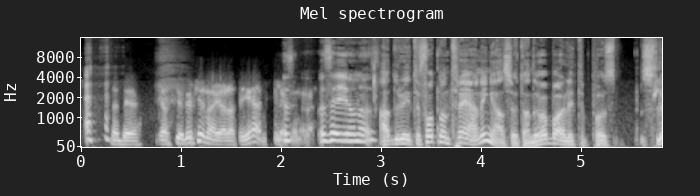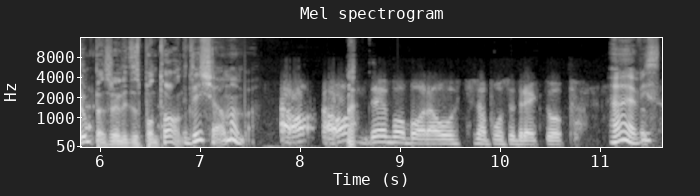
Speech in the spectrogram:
men det, jag skulle kunna göra det igen. Vad säger Jonas? Hade du inte fått någon träning alltså, utan det var bara lite på slumpen, så det är lite spontant? Det kör man bara. Ja, ja det var bara att dra på sig direkt upp. Ja, visst.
